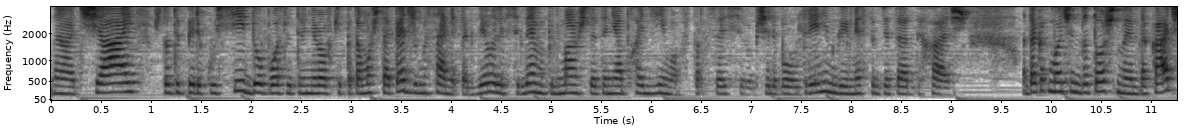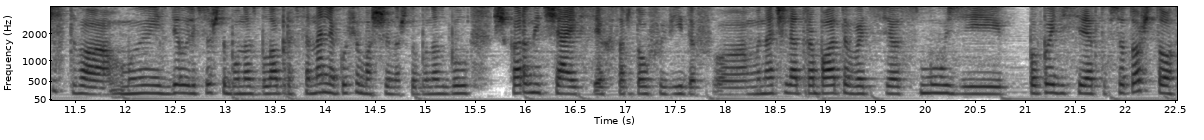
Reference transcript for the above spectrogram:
а, чай, что-то перекусить до после тренировки, потому что, опять же, мы сами так делали всегда, и мы понимаем, что это необходимо в процессе вообще любого тренинга и место, где ты отдыхаешь. А так как мы очень дотошные до качества, мы сделали все, чтобы у нас была профессиональная кофемашина, чтобы у нас был шикарный чай всех сортов и видов. Э, мы начали отрабатывать э, смузи, ПП-десерты, все то, что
